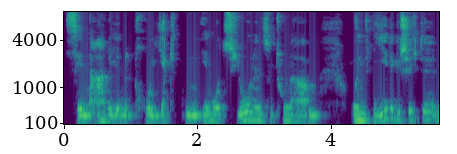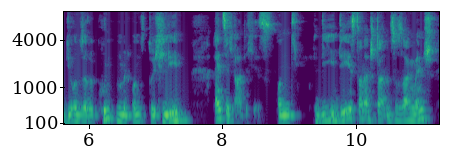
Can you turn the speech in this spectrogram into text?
Szenarien, Projekten, Emotionen zu tun haben und jede Geschichte, die unsere Kunden mit uns durchleben, einzigartig ist. Und die Idee ist dann entstanden zu sagen, Mensch,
